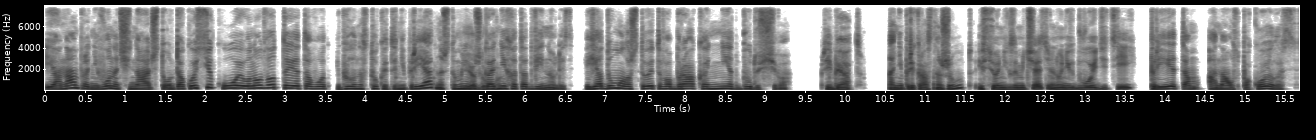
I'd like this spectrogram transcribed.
и она про него начинает, что он такой секой, он вот, вот это вот. И было настолько это неприятно, что мы Я немножко думаю. от них отодвинулись. И я думала, что у этого брака нет будущего. Ребят, они прекрасно живут, и все у них замечательно, у них двое детей. При этом она успокоилась,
